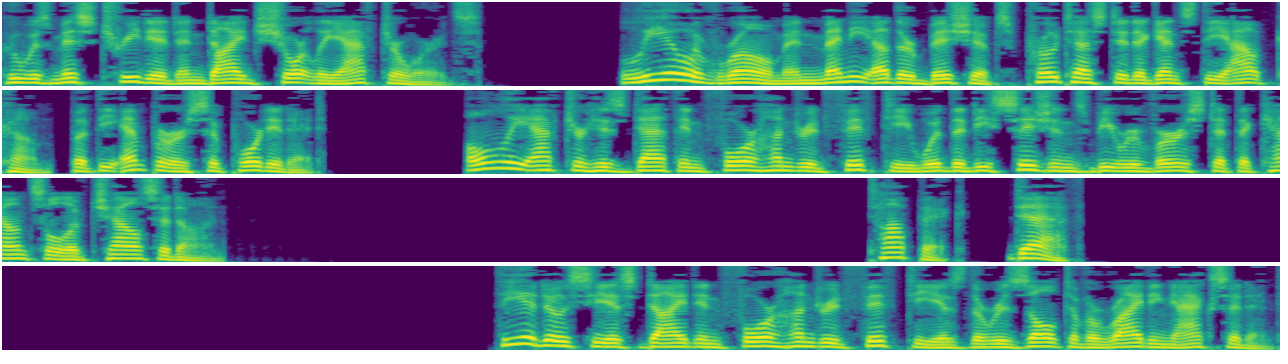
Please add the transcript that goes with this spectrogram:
who was mistreated and died shortly afterwards. Leo of Rome and many other bishops protested against the outcome, but the emperor supported it. Only after his death in 450 would the decisions be reversed at the Council of Chalcedon. Death Theodosius died in 450 as the result of a riding accident.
